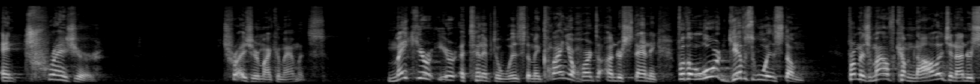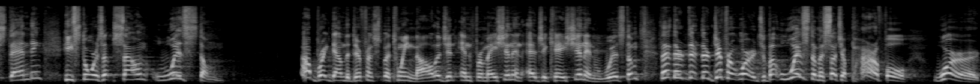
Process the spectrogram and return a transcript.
and treasure, treasure my commandments. Make your ear attentive to wisdom, incline your heart to understanding. For the Lord gives wisdom. From his mouth come knowledge and understanding. He stores up sound wisdom. I'll break down the difference between knowledge and information and education and wisdom. They're, they're, they're, different words, but wisdom is such a powerful word.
